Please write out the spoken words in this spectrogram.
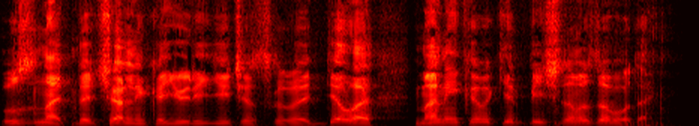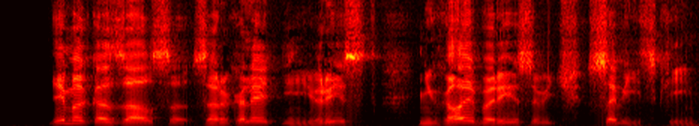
узнать начальника юридического отдела маленького кирпичного завода. Им оказался сорокалетний юрист Николай Борисович Савицкий.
